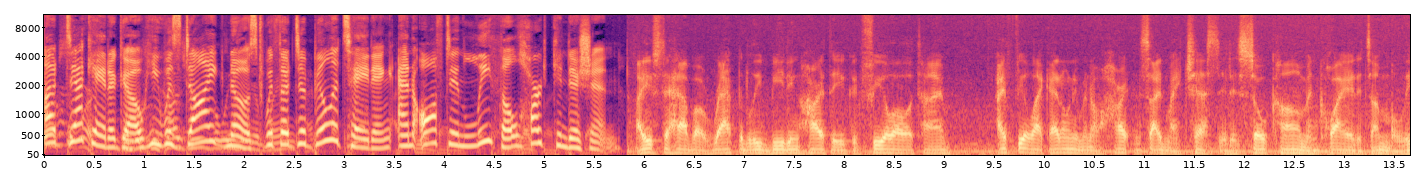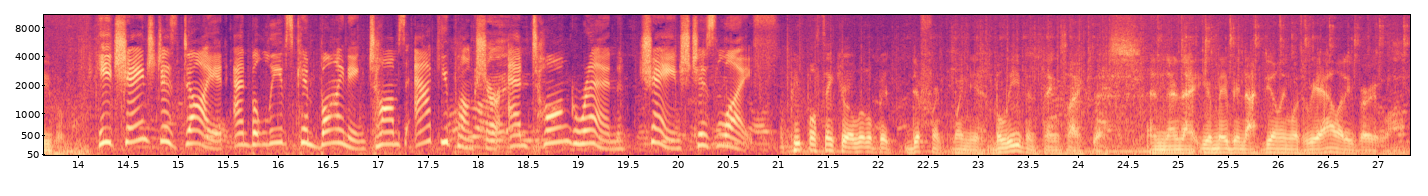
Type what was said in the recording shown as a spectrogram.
A decade ago, he was diagnosed with a debilitating and often lethal heart condition. I used to have a rapidly beating heart that you could feel all the time. I feel like I don't even have a heart inside my chest. It is so calm and quiet, it's unbelievable. He changed his diet and believes combining Tom's acupuncture and Tong Ren changed his life. People think you're a little bit different when you believe in things like this, and then that you're maybe not dealing with reality very well.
